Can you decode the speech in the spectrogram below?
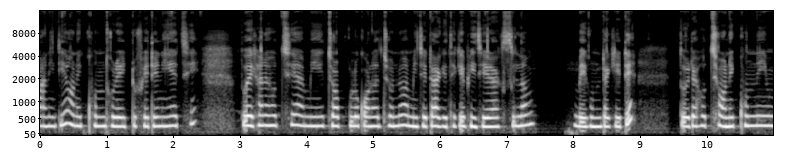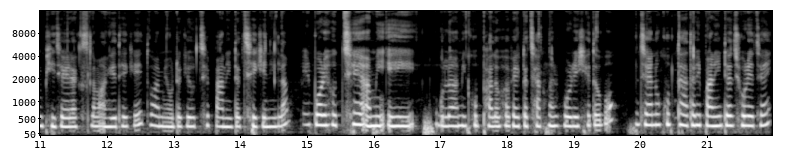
পানি দিয়ে অনেকক্ষণ ধরে একটু ফেটে নিয়েছি। তো এখানে হচ্ছে আমি চপগুলো করার জন্য আমি যেটা আগে থেকে ভিজিয়ে রাখছিলাম বেগুনটা কেটে, তো এটা হচ্ছে অনেকক্ষণই ভিজিয়ে রাখছিলাম আগে থেকে তো আমি ওটাকে হচ্ছে পানিটা ছেঁকে নিলাম। এরপরে হচ্ছে আমি এইগুলো আমি খুব ভালোভাবে একটা ছাকনার উপর রেখে দেবো। যেন খুব তাড়াতাড়ি পানিটা ঝরে যায়।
